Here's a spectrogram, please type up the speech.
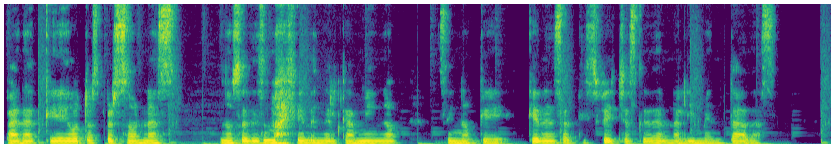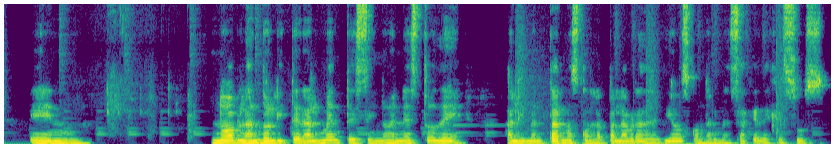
para que otras personas no se desmayen en el camino, sino que queden satisfechas, queden alimentadas. En, no hablando literalmente, sino en esto de alimentarnos con la palabra de Dios, con el mensaje de Jesús.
